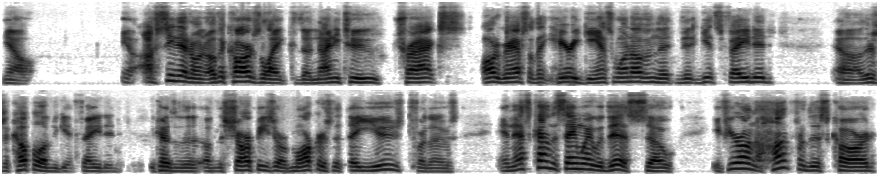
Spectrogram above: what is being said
Now, you know, I've seen that on other cards like the 92 Traks autographs. I think Harry Gant's one of them that, that gets faded. Uh, there's a couple of them that get faded because of the of the sharpies or markers that they used for those. And that's kind of the same way with this. So if you're on the hunt for this card,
